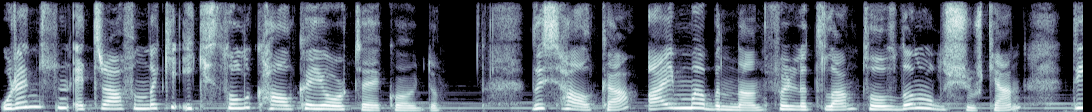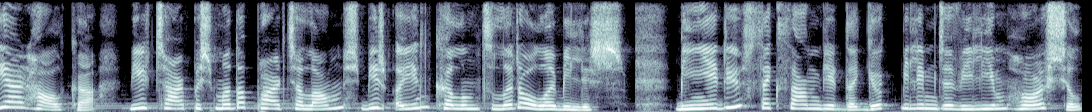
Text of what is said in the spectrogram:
Uranüs'ün etrafındaki iki soluk halkayı ortaya koydu. Dış halka ay mabından fırlatılan tozdan oluşurken diğer halka bir çarpışmada parçalanmış bir ayın kalıntıları olabilir. 1781'de gökbilimci William Herschel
